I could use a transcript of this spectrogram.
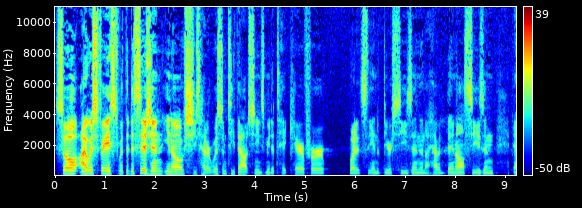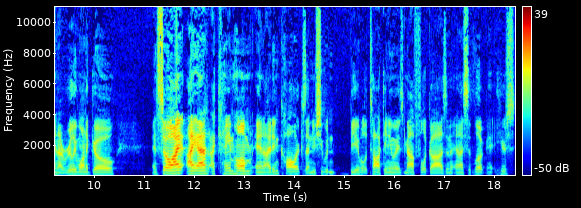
So I was faced with the decision you know, she's had her wisdom teeth out. She needs me to take care of her, but it's the end of deer season, and I haven't been all season, and I really want to go. And so I, I, asked, I came home, and I didn't call her because I knew she wouldn't be able to talk anyways, mouthful of gauze. And, and I said, Look, here's,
